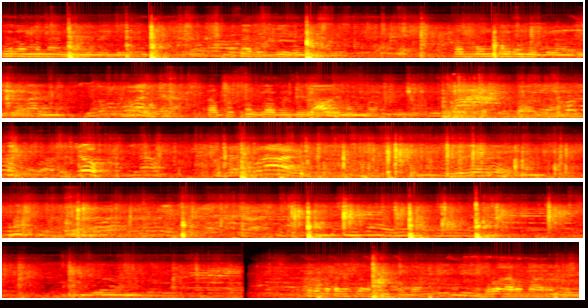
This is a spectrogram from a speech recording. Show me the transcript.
Zero man na nila dito. Basta Regina. Tabong zero mo ba yung tigasan mo? Tapos naglaban sila sa ng back. Pero matagas lang dito ba? Siguro araw-araw din.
